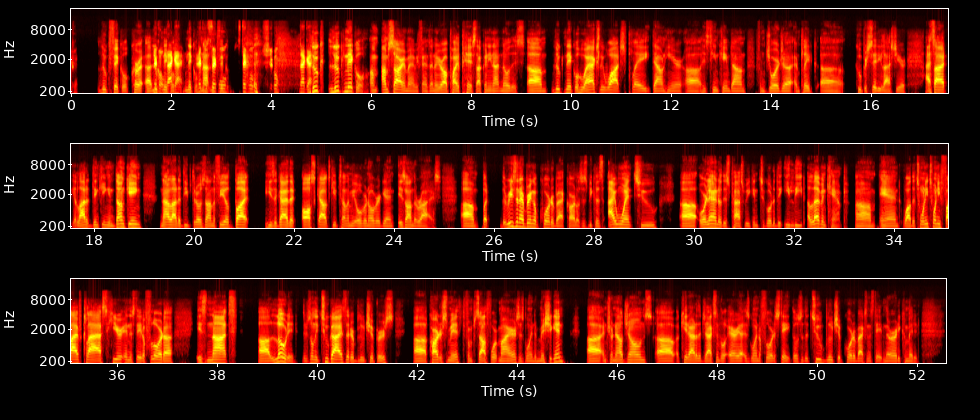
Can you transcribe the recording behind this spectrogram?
Luke Fickle, correct? Uh, Luke Nickel, Nickel, that guy. Nickel, Nickel, not Luke Fickle, Fickle. Stickle, Shickle, that guy. Luke Luke Nickel. I'm I'm sorry, Miami fans. I know you're all probably pissed. How can you not know this? Um, Luke Nickel, who I actually watched play down here. Uh, his team came down from Georgia and played uh Cooper City last year. I thought a lot of dinking and dunking, not a lot of deep throws down the field, but he's a guy that all scouts keep telling me over and over again is on the rise. Um, but the reason I bring up quarterback, Carlos, is because I went to uh, Orlando this past weekend to go to the Elite 11 camp. Um, and while the 2025 class here in the state of Florida is not uh, loaded, there's only two guys that are blue chippers. Uh, Carter Smith from South Fort Myers is going to Michigan. Uh, and Tronell Jones, uh, a kid out of the Jacksonville area, is going to Florida State. Those are the two blue chip quarterbacks in the state, and they're already committed.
